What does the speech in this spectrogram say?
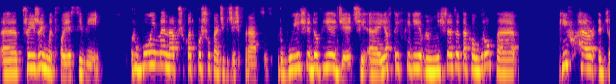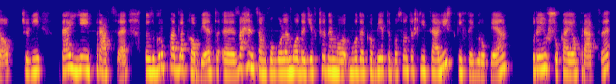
e, przejrzyjmy Twoje CV. Spróbujmy na przykład poszukać gdzieś pracy, spróbuję się dowiedzieć. E, ja w tej chwili mm, śledzę taką grupę Give Her a Job, czyli daj jej pracę. To jest grupa dla kobiet. E, zachęcam w ogóle młode dziewczyny, młode kobiety, bo są też licealistki w tej grupie, które już szukają pracy,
